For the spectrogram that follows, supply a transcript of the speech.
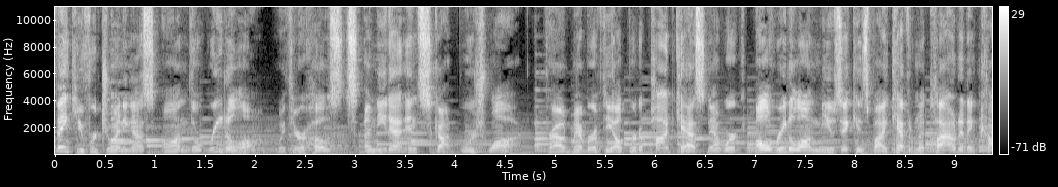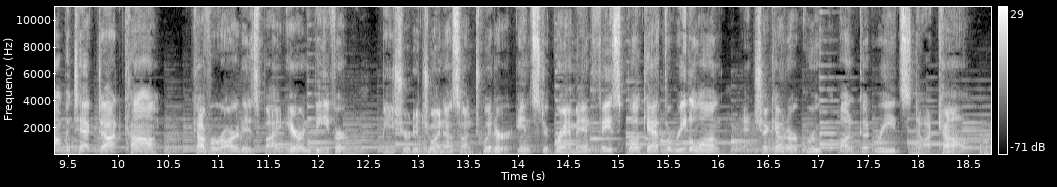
Thank you for joining us on The Read Along with your hosts, Anita and Scott Bourgeois. A proud member of the Alberta Podcast Network, all read along music is by Kevin MacLeod at Incompetech.com. Cover art is by Erin Beever. Be sure to join us on Twitter, Instagram, and Facebook at The Read Along, and check out our group on Goodreads.com.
